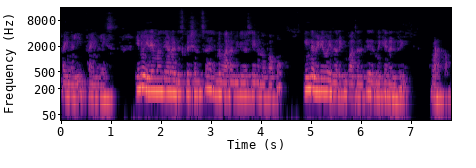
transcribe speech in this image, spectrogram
ஃபைனலி ஃபைனலைஸ் இன்னும் இதே மாதிரியான டிஸ்கஷன்ஸை இன்னும் வர வீடியோஸ்லையும் நம்ம பார்ப்போம். இந்த வீடியோ இது வரைக்கும் பார்த்ததுக்கு மிக நன்றி. வணக்கம்.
